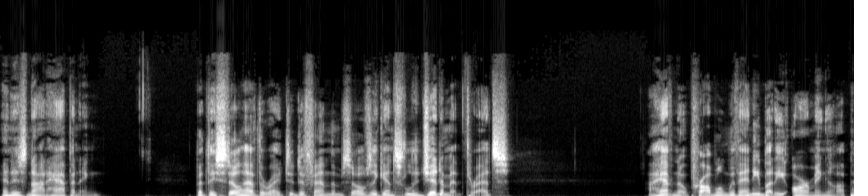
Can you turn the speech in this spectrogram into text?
and is not happening. But they still have the right to defend themselves against legitimate threats. I have no problem with anybody arming up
